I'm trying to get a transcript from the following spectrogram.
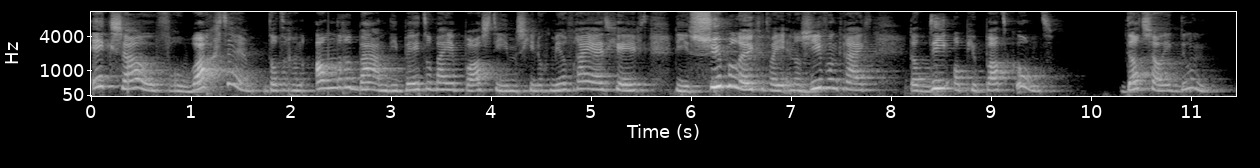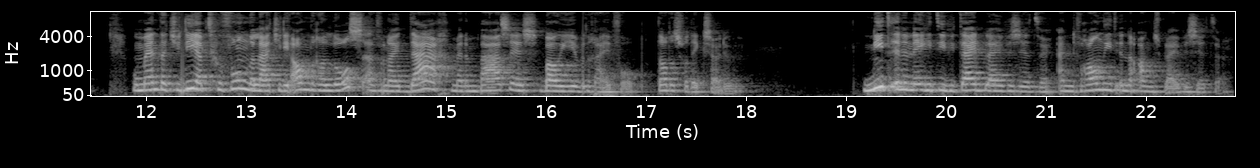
Ik zou verwachten dat er een andere baan die beter bij je past, die je misschien nog meer vrijheid geeft, die je super leuk vindt, waar je energie van krijgt, dat die op je pad komt. Dat zou ik doen. Op het moment dat je die hebt gevonden, laat je die andere los en vanuit daar met een basis bouw je je bedrijf op. Dat is wat ik zou doen. Niet in de negativiteit blijven zitten en vooral niet in de angst blijven zitten.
